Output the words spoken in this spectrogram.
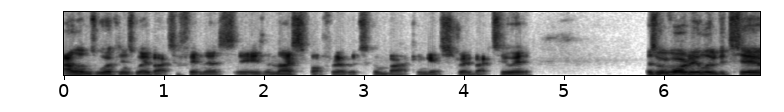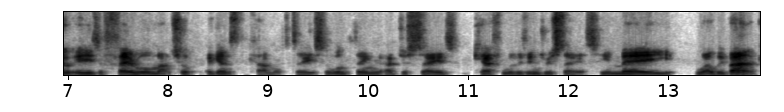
Allen's working his way back to fitness. It is a nice spot for Everett to come back and get straight back to it. As we've already alluded to, it is a favourable matchup against the Cardinals today. So one thing I'd just say is careful with his injury status. He may well be back,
